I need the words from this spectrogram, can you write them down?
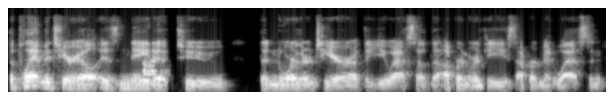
the plant material is native to the northern tier of the U.S., so the upper mm-hmm. Northeast, upper Midwest, and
